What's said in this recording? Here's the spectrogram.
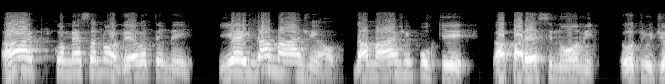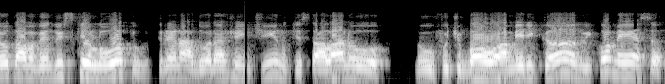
Ah, que começa a novela também. E aí dá margem, Alvo. Dá margem porque aparece nome. Outro dia eu estava vendo o Esqueloto, treinador argentino, que está lá no, no futebol americano, e começa.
